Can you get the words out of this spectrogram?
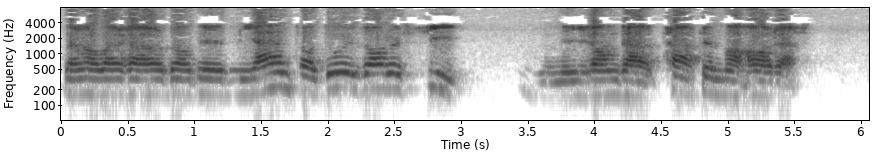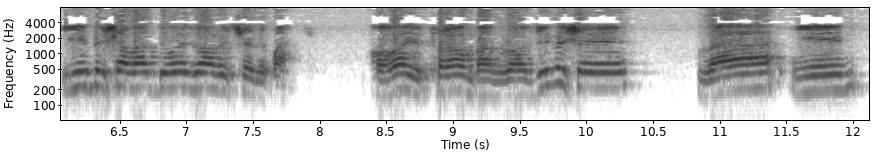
بنابر قرارداد میان تا 2030 ایران در تحت مهار است. این بشود 2045 آقای ترامپ هم راضی بشه و این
